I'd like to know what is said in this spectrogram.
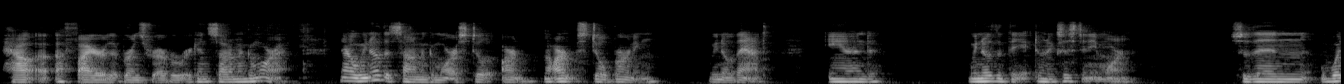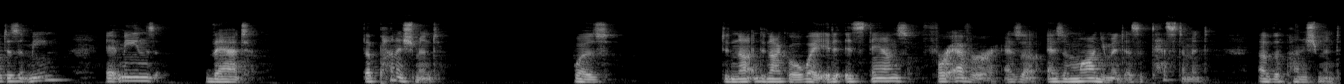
how a, a fire that burns forever against Sodom and Gomorrah. Now, we know that Sodom and Gomorrah still aren't, aren't still burning. We know that. And we know that they don't exist anymore. So then what does it mean? It means that the punishment was did not did not go away. It, it stands forever as a as a monument, as a testament of the punishment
